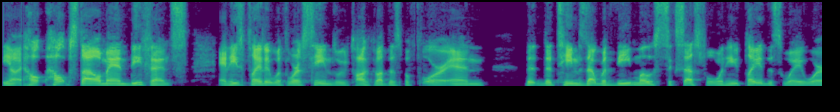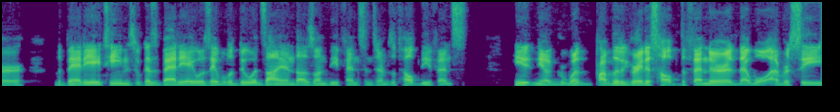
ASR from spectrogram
you know, help help style man defense, and he's played it with worse teams. We've talked about this before, and the the teams that were the most successful when he played this way were the Battier teams because Battier was able to do what Zion does on defense in terms of help defense. He, you know, probably the greatest help defender that we'll ever see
